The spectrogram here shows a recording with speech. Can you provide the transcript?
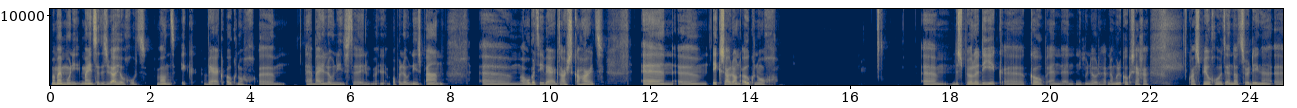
maar mijn money mindset is wel heel goed, want ik werk ook nog um, hè, bij een loondienst, in, op een loondienstbaan. Um, Robert die werkt hartstikke hard. En ik zou dan ook nog um, de spullen die ik uh, koop en, niet meer nodig heb, dan moet ik ook zeggen, qua speelgoed en dat soort dingen, uh,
